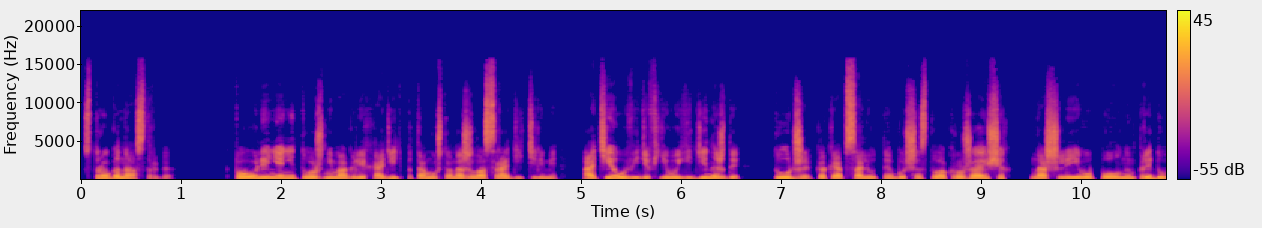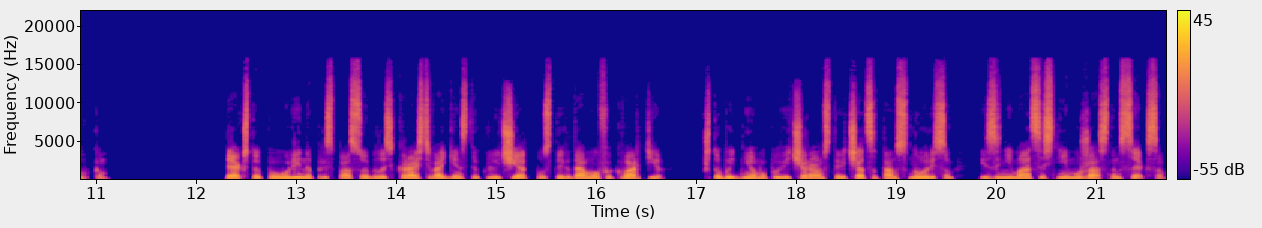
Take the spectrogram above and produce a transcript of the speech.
Строго-настрого. Паулине они тоже не могли ходить, потому что она жила с родителями, а те, увидев его единожды, тут же, как и абсолютное большинство окружающих, нашли его полным придурком. Так что Паулина приспособилась красть в агентстве ключи от пустых домов и квартир, чтобы днем и по вечерам встречаться там с Норрисом и заниматься с ним ужасным сексом.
